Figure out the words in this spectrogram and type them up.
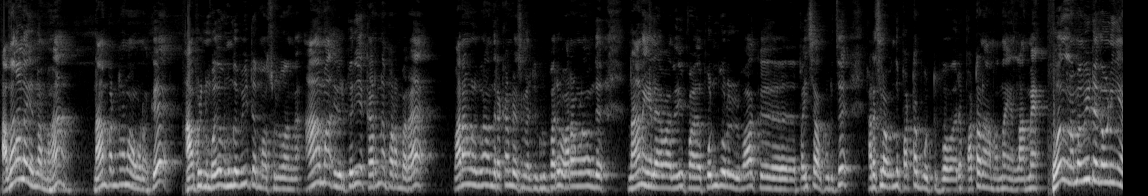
அதனால் என்னம்மா? நான் பண்ணுறேம்மா உனக்கு? அப்படின்னும் போது உங்கள் வீட்டம்மா சொல்லுவாங்க. ஆமாம் இவர் பெரிய கர்ண பரம்பரை. வரவங்களுக்குலாம் அந்த ரெக்கமெண்டேஷன் லெட்டர் கொடுப்பாரு. வரவங்களாம் வந்து நாணய லேவாதவி பொன்பொருள் வாக்கு பைசா கொடுத்து கடைசியில் வந்து பட்டை போட்டு போவார். பட்டநாமம் தான் எல்லாமே. முதல்ல நம்ம வீட்டை கவனிங்க.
